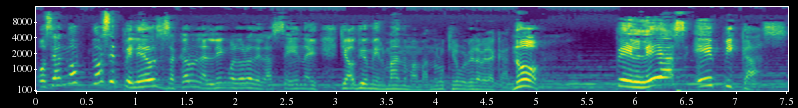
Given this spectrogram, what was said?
O sea, no, no se pelearon, se sacaron la lengua a la hora de la cena y ya odio a mi hermano, mamá, no lo quiero volver a ver acá. No, peleas épicas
